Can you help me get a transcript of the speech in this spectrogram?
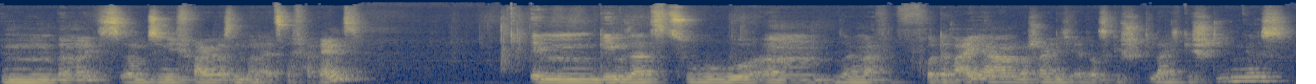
wenn man jetzt ein bisschen die Frage, was nimmt man als Referenz, im Gegensatz zu, ähm, sagen wir mal, vor drei Jahren wahrscheinlich etwas leicht gestiegen ist.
